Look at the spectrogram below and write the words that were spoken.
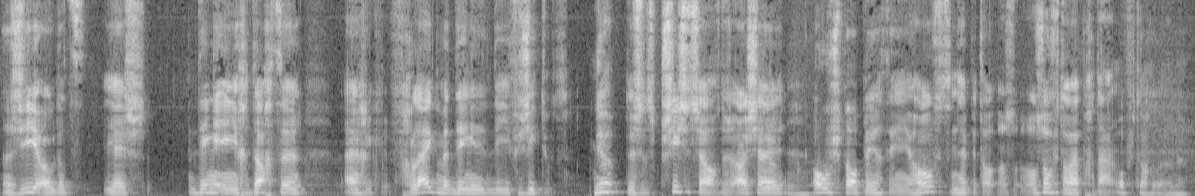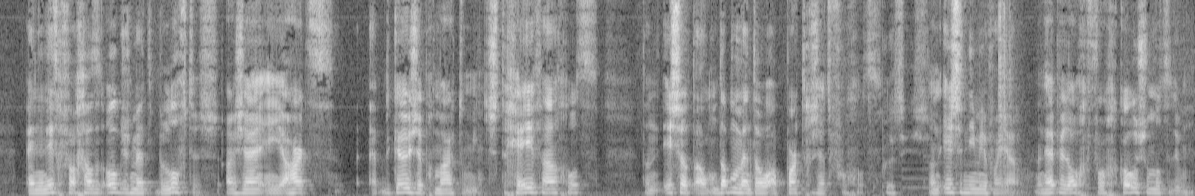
dan zie je ook dat Jezus dingen in je gedachten eigenlijk vergelijkt met dingen die je fysiek doet. Ja. Dus het is precies hetzelfde. Dus als jij Ja. overspel pleegt in je hoofd, dan heb je het al, als- alsof je het al hebt gedaan. Of je het al gedaan hebt. En in dit geval geldt het ook dus met beloftes. Als jij in je hart de keuze hebt gemaakt om iets te geven aan God, dan is dat al, op dat moment al apart gezet voor God. Precies. Dan is het niet meer van jou. Dan heb je er al voor gekozen om dat te doen.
